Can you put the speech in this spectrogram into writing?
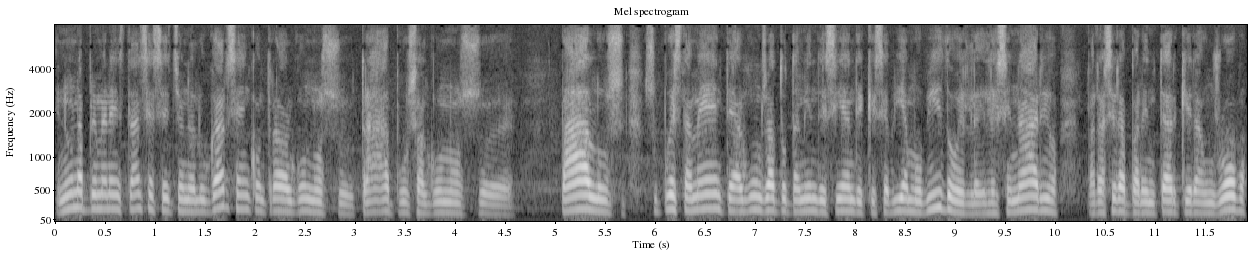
En una primera instancia se ha hecho en el lugar, se han encontrado algunos eh, trapos, algunos... Eh, palos, supuestamente, algún rato también decían de que se había movido el, escenario para hacer aparentar que era un robo,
